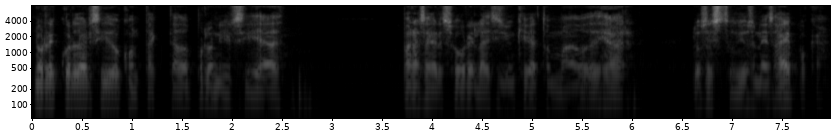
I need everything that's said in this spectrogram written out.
No recuerdo haber sido contactado por la universidad para saber sobre la decisión que había tomado de dejar los estudios en esa época,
